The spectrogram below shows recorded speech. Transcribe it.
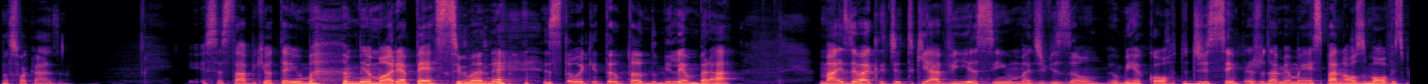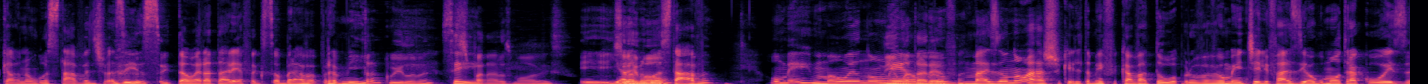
na sua casa? Você sabe que eu tenho uma memória péssima, né? Estou aqui tentando me lembrar. Mas eu acredito que havia, assim, uma divisão. Eu me recordo de sempre ajudar minha mãe a espanar os móveis, porque ela não gostava de fazer isso. então era a tarefa que sobrava para mim. Tranquilo, né? Sim. Espanar os móveis. E, e ela irmão? não gostava. O meu irmão, eu não Nenhuma lembro. tarefa? Mas eu não acho que ele também ficava à toa. Provavelmente ele fazia alguma outra coisa.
